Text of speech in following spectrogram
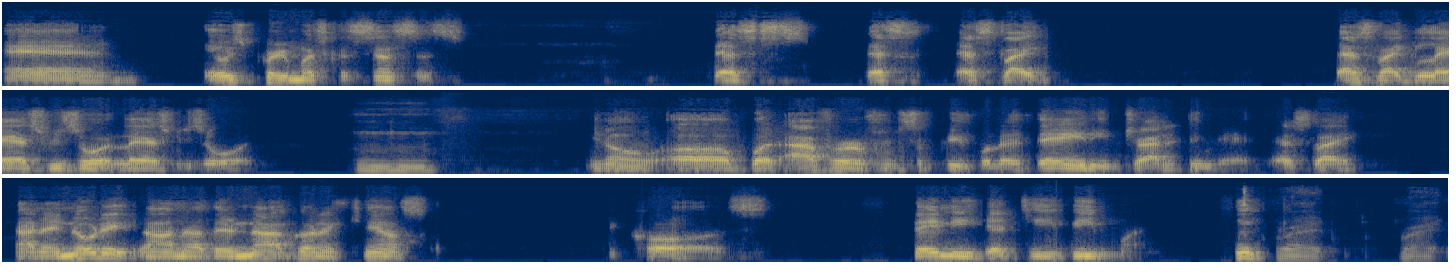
and it was pretty much consensus. That's that's that's like that's like last resort, last resort. Mm-hmm. You know, uh, but I've heard from some people that they ain't even trying to do that. That's like now they know they now, now they're not going to cancel because they need that TV money. right, right.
